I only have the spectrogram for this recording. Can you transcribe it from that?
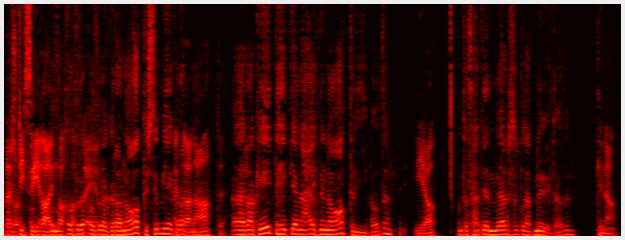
Das ist die sehr einfach Oder, oder eine Granate. Ist mehr Eine Granate. Eine Rakete hat ja einen eigenen Antrieb, oder? Ja, Und das hat ja ein Mörser, glaube ich, nicht, oder? genau.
